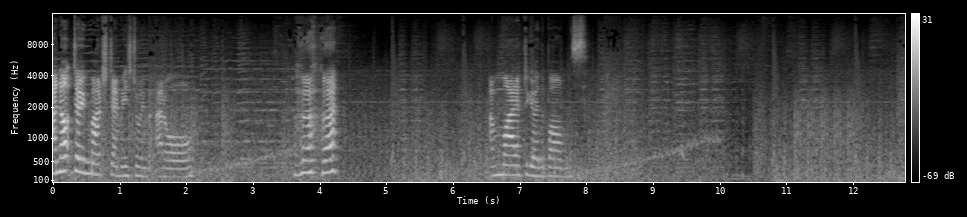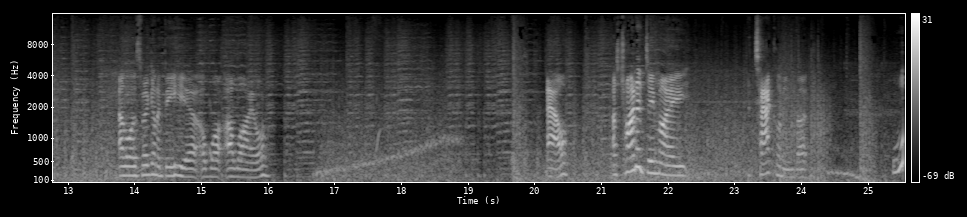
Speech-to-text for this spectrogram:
I'm not doing much damage to him at all. I might have to go the bombs. Otherwise, we're gonna be here a, a while. Ow. I was trying to do my attack on him, but... Woo!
